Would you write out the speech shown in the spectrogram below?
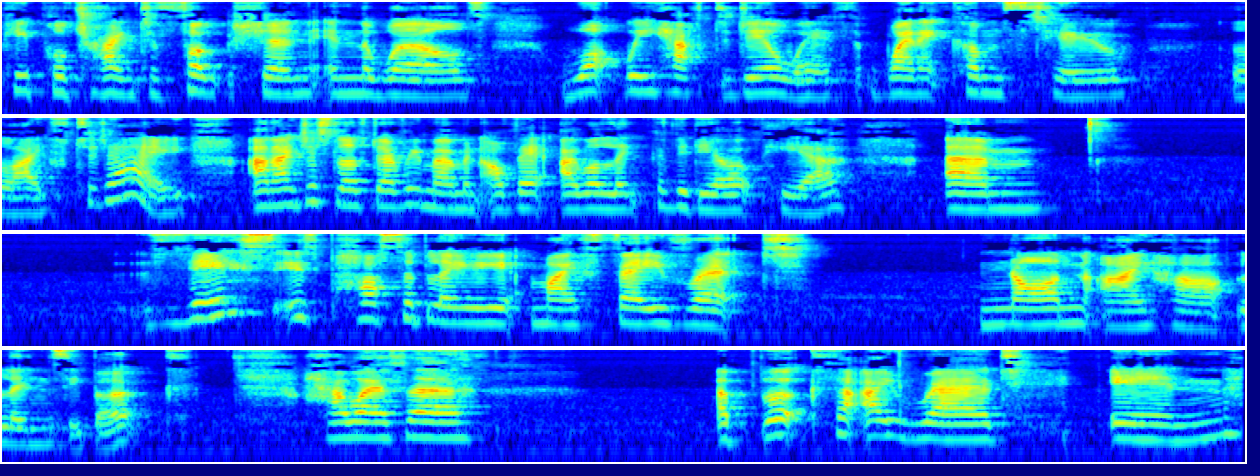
people trying to function in the world, what we have to deal with when it comes to life today. And I just loved every moment of it. I will link the video up here. Um, this is possibly my favourite non-I Heart Lindsey book. However, a book that I read in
